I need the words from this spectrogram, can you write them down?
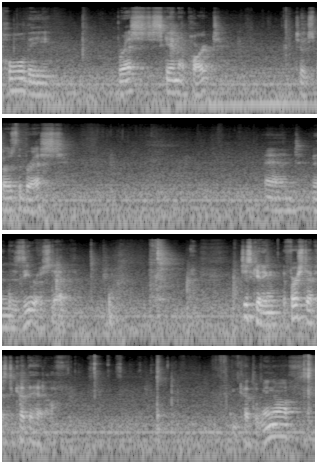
pull the breast skin apart to expose the breast. And then the zero step just kidding. The first step is to cut the head off. And cut the wing off.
